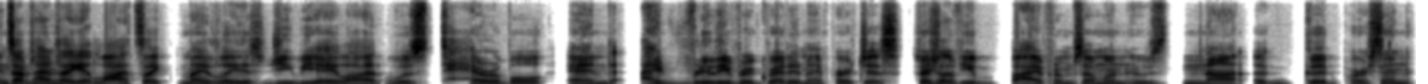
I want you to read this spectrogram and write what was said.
And sometimes I get lots like my latest GBA lot was terrible and I really regretted my purchase. Especially if you buy from someone who's not a good person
